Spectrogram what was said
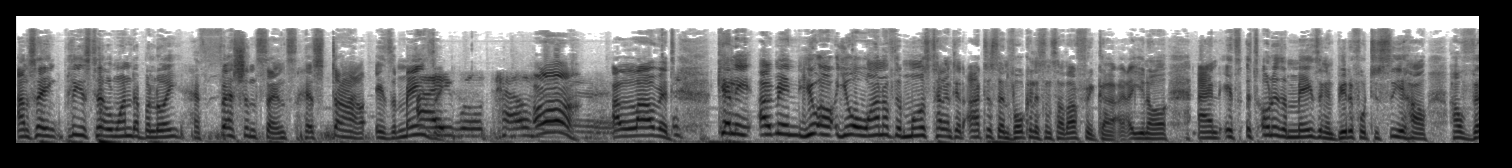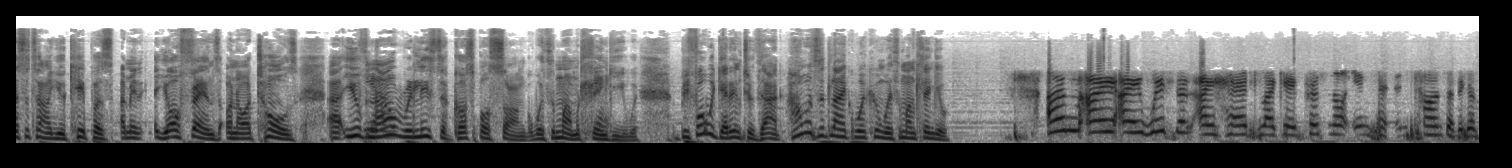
I'm saying, please tell Wanda Baloyi her fashion sense, her style is amazing. I will tell her. Oh, I love it, Kelly. I mean, you are you are one of the most talented artists and vocalists in South Africa. uh, You know, and it's it's always amazing and beautiful to see how how versatile you keep us. I mean, your fans on our toes. Uh, you've Yeah. now released a gospel song with Mam Hlengiwe. Before we get into that, how was it like working with Mam Hlengiwe? Um, I, I wish that I had like a personal in- encounter because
